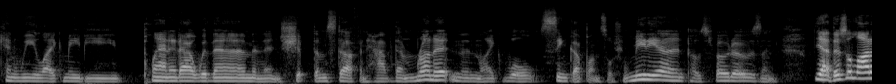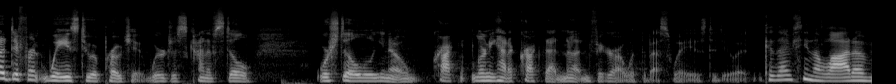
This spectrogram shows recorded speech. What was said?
can we like maybe plan it out with them and then ship them stuff and have them run it. And then like we'll sync up on social media and post photos. And yeah there's a lot of different ways to approach it. We're just kind of still we're still you know crack learning how to crack that nut and figure out what the best way is to do it. Because I've seen a lot of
